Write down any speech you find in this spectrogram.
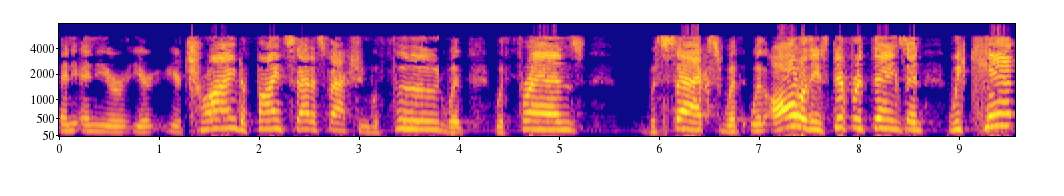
and, and you're, you're, you're trying to find satisfaction with food, with, with friends, with sex, with, with all of these different things and we can't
